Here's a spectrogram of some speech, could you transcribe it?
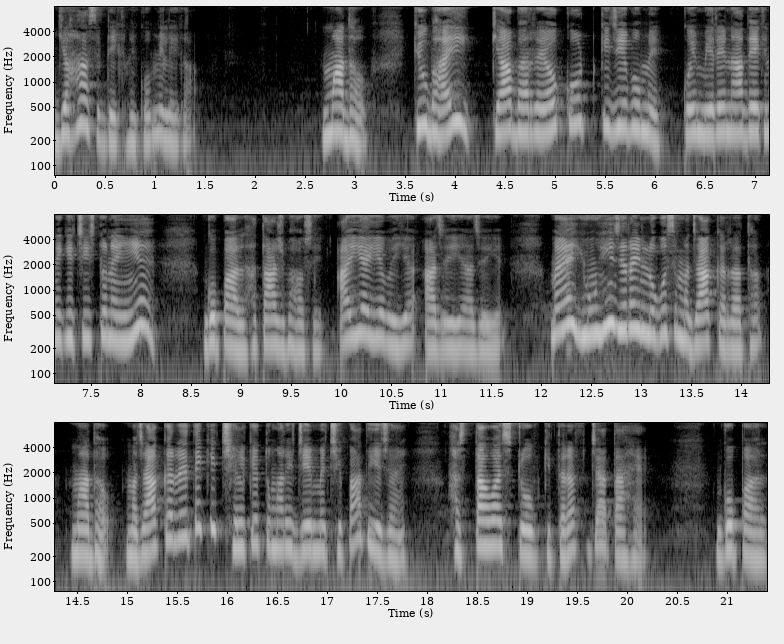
यहाँ से देखने को मिलेगा। माधव, क्यों भाई? क्या भर रहे हो कोट की जेबों में? कोई मेरे ना देखने की चीज़ तो नहीं है? गोपाल, हताश भाव से। आइए आइए भैया, आ जाइए आ जाइए। मैं यूँ ही जरा इन लोगों से मज़ाक कर रहा था। माधव, मज़ाक कर रहे थे कि छिलके तुम्हारी जेब में छिपा दिए जाएँ। हंसता हुआ स्टोव की तरफ़ जाता है। गोपाल,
